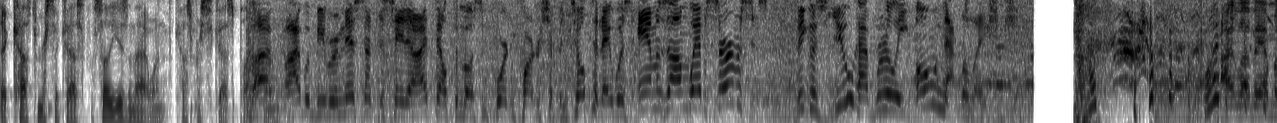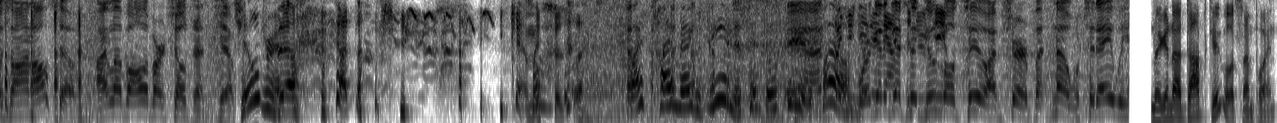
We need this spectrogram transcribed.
The customer success, still using that one, customer success platform. I, I would be remiss not to say that I felt the most important partnership until today was Amazon Web Services because you have really owned that relationship. What? what? I love Amazon also. I love all of our children, Jim. Children. Don't you? you can't make this up. Buys Time magazine. His head goes into the And clouds. we're going to get to new Google too, I'm sure. But no, today we They're going to adopt Google at some point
